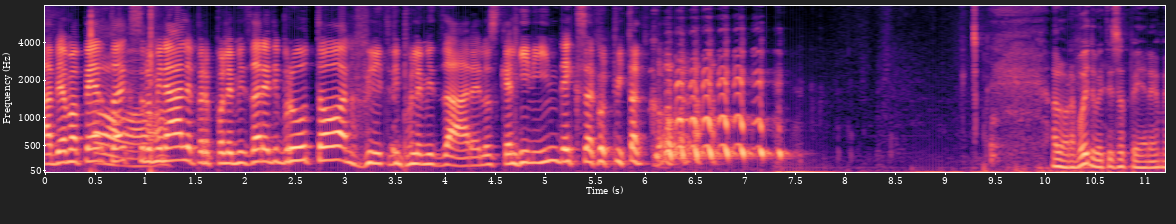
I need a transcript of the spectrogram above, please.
abbiamo aperto oh. ex luminale per polemizzare di brutto, hanno finito di polemizzare. Lo Scalini Index ha colpito ancora. allora, voi dovete sapere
